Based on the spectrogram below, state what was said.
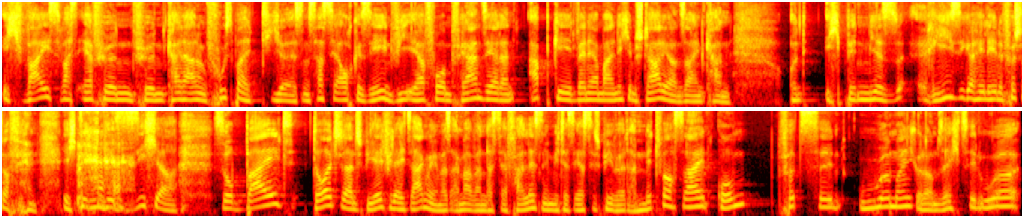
ich weiß, was er für ein, für ein, keine Ahnung, Fußballtier ist. Und das hast du ja auch gesehen, wie er vor dem Fernseher dann abgeht, wenn er mal nicht im Stadion sein kann. Und ich bin mir so, riesiger Helene Fischer-Fan. Ich bin mir sicher, sobald Deutschland spielt, vielleicht sagen wir ihm was einmal, wann das der Fall ist, nämlich das erste Spiel wird am Mittwoch sein, um 14 Uhr, meine ich, oder um 16 Uhr,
